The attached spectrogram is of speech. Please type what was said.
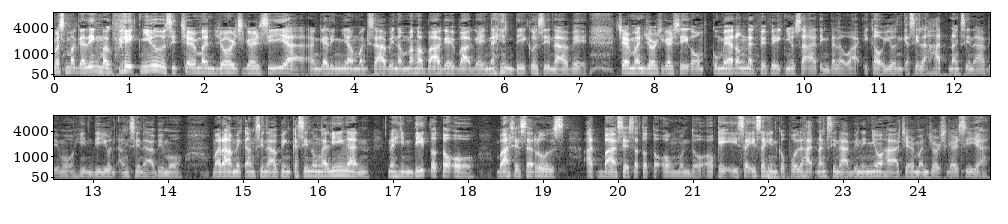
Mas magaling mag-fake news si Chairman George Garcia. Ang galing niyang magsabi ng mga bagay-bagay na hindi ko sinabi. Chairman George Garcia, kung, kung merong nagfe-fake news sa ating dalawa, ikaw yun kasi lahat ng sinabi mo, hindi yun ang sinabi mo. Marami kang sinabing kasinungalingan na hindi totoo base sa rules at base sa totoong mundo. Okay, isa-isahin ko po lahat ng sinabi ninyo ha, Chairman George Garcia.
